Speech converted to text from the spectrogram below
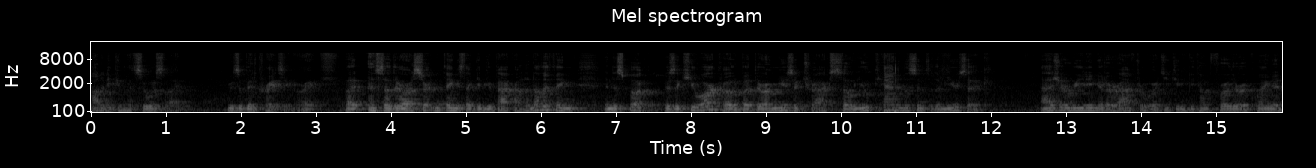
how did he commit suicide? He was a bit crazy, all right? But so there are certain things that give you background. Another thing in this book, there's a QR code, but there are music tracks, so you can listen to the music as you're reading it or afterwards. You can become further acquainted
